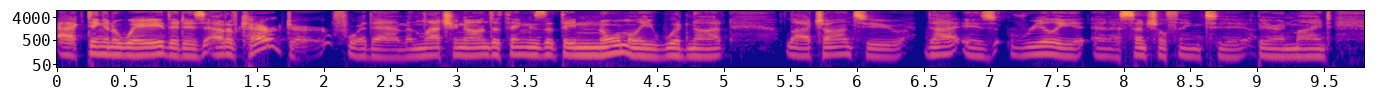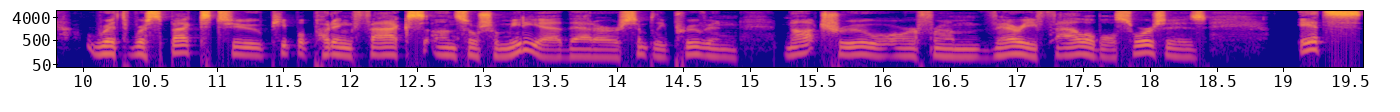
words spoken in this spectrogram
acting in a way that is out of character for them and latching on to things that they normally would not latch onto. That is really an essential thing to bear in mind. With respect to people putting facts on social media that are simply proven not true or from very fallible sources, it's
